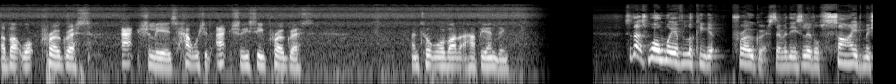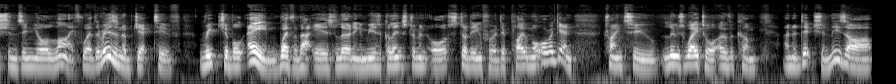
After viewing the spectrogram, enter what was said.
about what progress actually is, how we should actually see progress and talk more about that happy ending. So that's one way of looking at progress. There are these little side missions in your life where there is an objective, reachable aim, whether that is learning a musical instrument or studying for a diploma or again trying to lose weight or overcome an addiction. These are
